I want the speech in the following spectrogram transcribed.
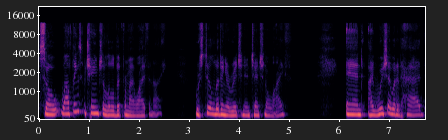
So while things have changed a little bit for my wife and I, we're still living a rich and intentional life. And I wish I would have had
